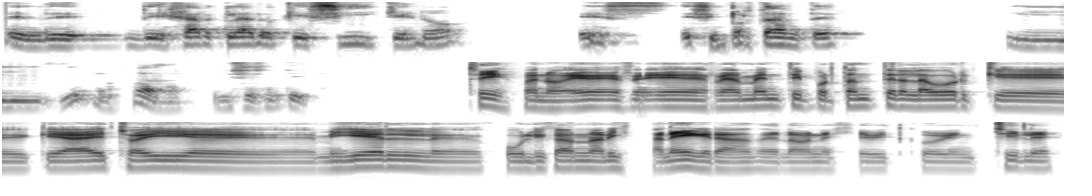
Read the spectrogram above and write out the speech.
el de dejar claro que sí, que no, es, es importante. Y bueno, nada, en ese sentido. Sí, bueno, es, realmente importante la labor que, ha hecho ahí eh, Miguel, eh, publicar una lista negra de la ONG Bitcoin Chile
